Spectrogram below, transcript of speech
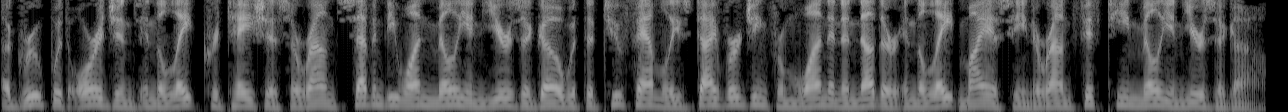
a group with origins in the late Cretaceous around 71 million years ago with the two families diverging from one and another in the late Miocene around 15 million years ago.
